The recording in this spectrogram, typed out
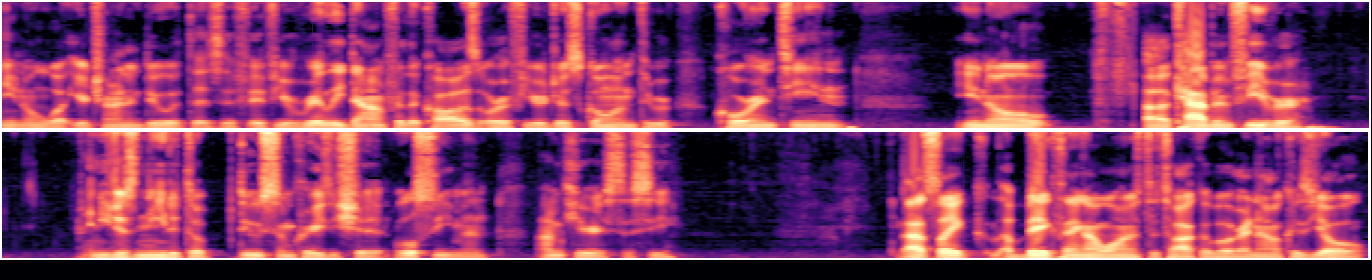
you know what you're trying to do with this. If if you're really down for the cause or if you're just going through quarantine, you know, uh, cabin fever and you just needed to do some crazy shit. We'll see, man. I'm curious to see. That's like a big thing I wanted to talk about right now cuz yo,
